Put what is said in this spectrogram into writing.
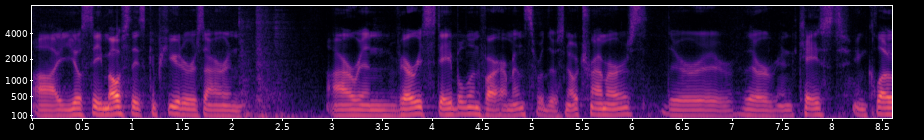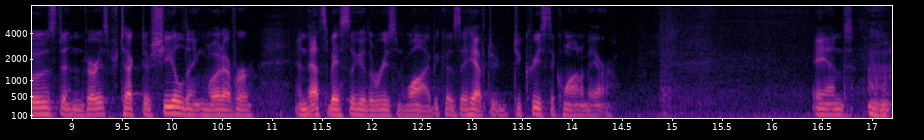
Uh, you'll see most of these computers are in, are in very stable environments where there's no tremors. They're, they're encased, enclosed in various protective shielding, whatever. And that's basically the reason why, because they have to decrease the quantum error. And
